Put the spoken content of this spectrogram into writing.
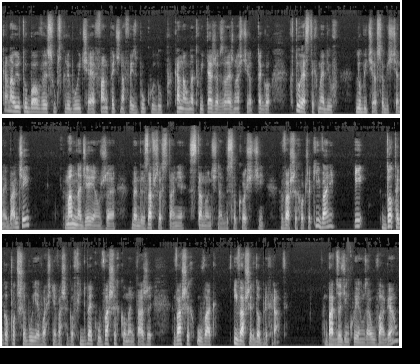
kanał YouTube'owy, subskrybujcie fanpage na Facebooku lub kanał na Twitterze, w zależności od tego, które z tych mediów lubicie osobiście najbardziej. Mam nadzieję, że będę zawsze w stanie stanąć na wysokości Waszych oczekiwań i do tego potrzebuję właśnie Waszego feedbacku, Waszych komentarzy, Waszych uwag i Waszych dobrych rad. Bardzo dziękuję za uwagę.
